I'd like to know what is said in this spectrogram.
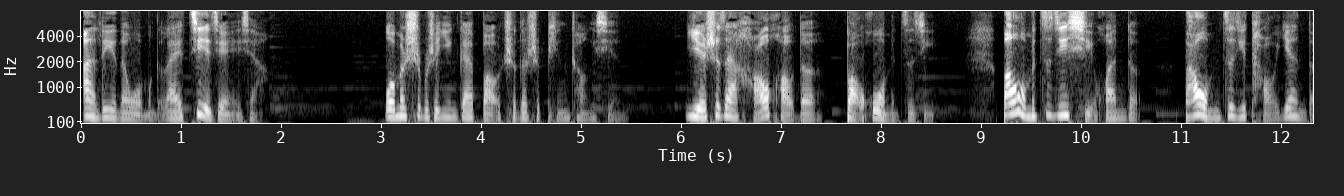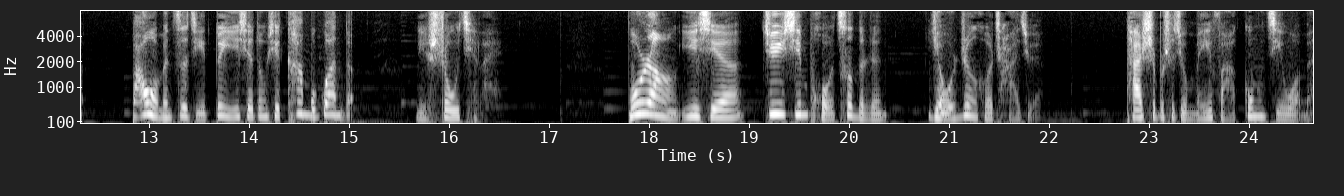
案例呢，我们来借鉴一下，我们是不是应该保持的是平常心，也是在好好的保护我们自己，把我们自己喜欢的，把我们自己讨厌的，把我们自己对一些东西看不惯的，你收起来，不让一些。居心叵测的人有任何察觉，他是不是就没法攻击我们？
